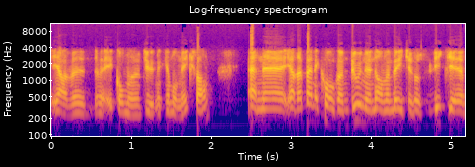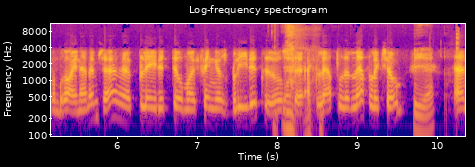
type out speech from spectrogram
ja, we, ik kon er natuurlijk nog helemaal niks van. En ja, dat ben ik gewoon gaan doen. En dan een beetje zoals het liedje van Brian Adams, hè. Played it till my fingers bleed it. Dat was echt letterlijk, letterlijk zo. En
